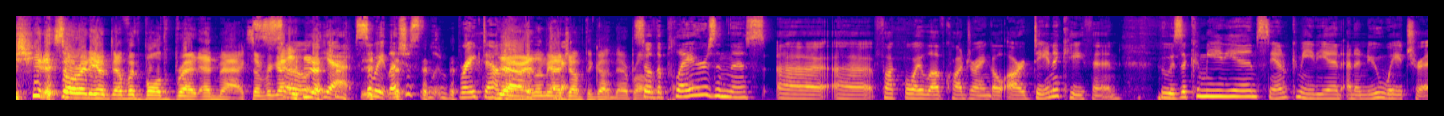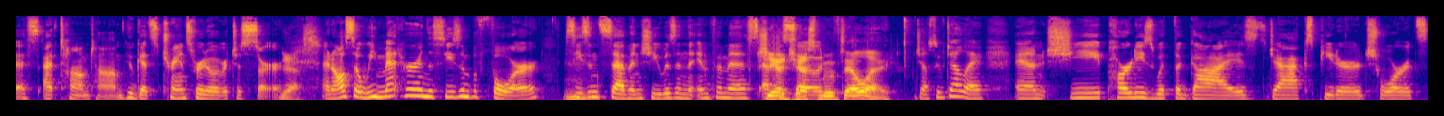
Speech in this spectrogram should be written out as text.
She's already hooked up with both Brett and Max. I forgot. So yeah. So wait, let's just break down. Yeah, the- all right, let me, I okay. jumped the gun there, probably. So the players in this uh, uh, fuckboy love quadrangle are Dana Kathan, who is a comedian, stand-up comedian, and a new waitress at Tom Tom, who gets transferred over to Sir. Yes. And also, we met her in the season before, season seven. She was in the infamous. she had episode, just moved to LA. just moved to LA, and she parties with the guys, Jax, Peter, Schwartz,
